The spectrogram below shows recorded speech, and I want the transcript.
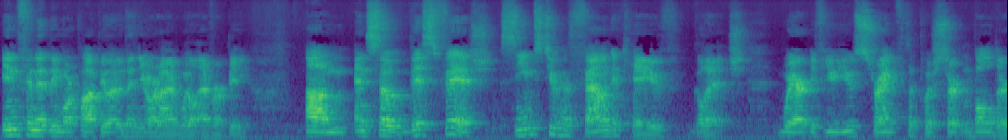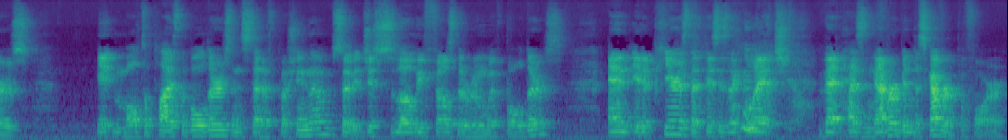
infinitely more popular than you or I will ever be. Um, and so this fish seems to have found a cave glitch where if you use strength to push certain boulders, it multiplies the boulders instead of pushing them, so it just slowly fills the room with boulders. And it appears that this is a glitch that has never been discovered before,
